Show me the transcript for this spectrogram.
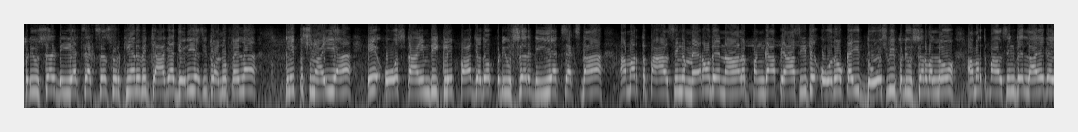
ਪ੍ਰੋਡਿਊਸਰ DXX ਸੁਰਖੀਆਂ ਦੇ ਵਿੱਚ ਆ ਗਿਆ, ਜਿਹੜੀ ਅਸੀਂ ਤੁਹਾਨੂੰ ਪਹਿਲਾਂ ਕਲਿੱਪ ਸੁਣਾਈ ਆ, ਇਹ ਉਸ ਟਾਈਮ ਦੀ ਕਲਿੱਪ ਆ ਜਦੋਂ ਪ੍ਰੋਡਿਊਸਰ DXX ਦਾ ਅਮਰਤਪਾਲ ਸਿੰਘ ਮਹਿਰੋਂ ਦੇ ਨਾਲ ਪੰਗਾ ਪਿਆ ਸੀ ਤੇ ਉਦੋਂ ਕਈ ਦੋਸ਼ ਵੀ ਪ੍ਰੋਡਿਊਸਰ ਵੱਲੋਂ ਅਮਰਤਪਾਲ ਸਿੰਘ ਦੇ ਲਾਏ ਗਏ।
